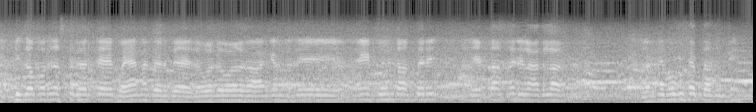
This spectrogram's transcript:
इतकी जबरदस्त करते आहे भयानक करते आहे. जवळजवळ रांगेमध्ये एक दोन तास तरी एक तास तरी लागला. गर्दी बघू शकता तुम्ही.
